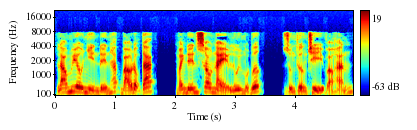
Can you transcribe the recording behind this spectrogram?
Lao miêu nhìn đến hắc báo động tác, mạnh đến sau này lui một bước, dùng thương chỉ vào hắn.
